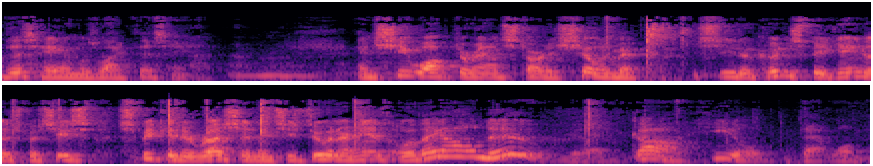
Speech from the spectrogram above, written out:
This hand was like this hand. And she walked around, started showing me. She you know, couldn't speak English, but she's speaking in Russian and she's doing her hands. Well, they all knew. God healed that woman,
